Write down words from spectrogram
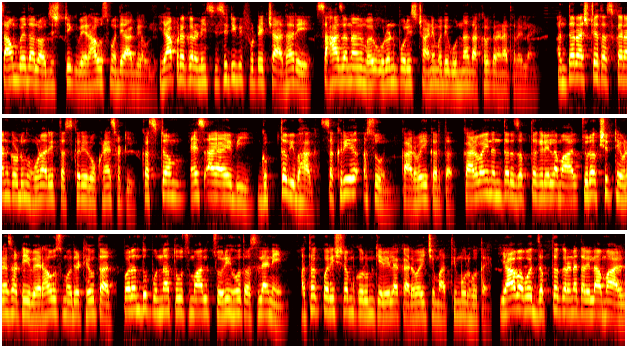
सामवेदा लॉजिस्टिक वेअरहाऊसमध्ये आग लावली. या प्रकरणी सीसीटीव्ही फुटेजच्या आधारे सहा जणांवर उरण पोलीस ठाणेमध्ये गुन्हा दाखल करण्यात आलेला आहे. आंतरराष्ट्रीय तस्करांकडून होणारी तस्करी रोखण्यासाठी custom S I I B गुप्त विभाग सक्रिय असून कारवाई करतात. कारवाईनंतर जप्त केलेला माल सुरक्षित ठेवण्यासाठी वेअरहाऊसमध्ये ठेवतात परंतु पुन्हा तोच माल चोरी होत असल्याने अथक परिश्रम करून केलेल्या कारवाईची मातीमोल होत आहे. याबाबत जप्त करण्यात आलेला माल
